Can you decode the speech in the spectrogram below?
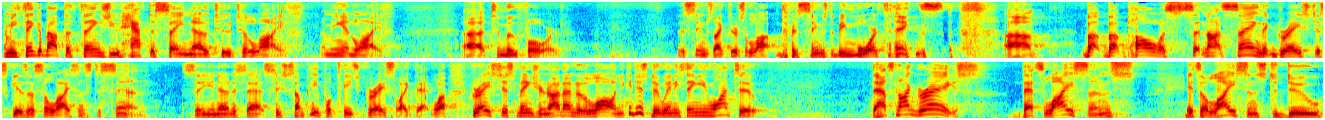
I mean, think about the things you have to say no to to life, I mean, in life, uh, to move forward. It seems like there's a lot, there seems to be more things. Uh, but, but Paul was not saying that grace just gives us a license to sin. So you notice that? See, some people teach grace like that. Well, grace just means you're not under the law and you can just do anything you want to. That's not grace. That's license. It's a license to do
